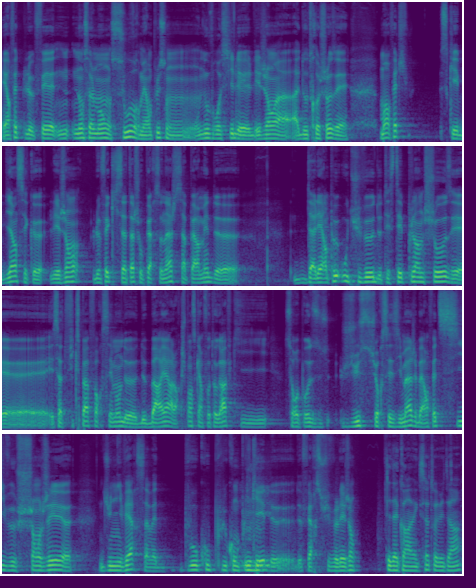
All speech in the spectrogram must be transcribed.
Et en fait, le fait, non seulement on s'ouvre, mais en plus on, ouvre aussi les, les gens à, d'autres choses. Et moi, en fait, ce qui est bien, c'est que les gens, le fait qu'ils s'attachent au personnage, ça permet de d'aller un peu où tu veux, de tester plein de choses et, et ça te fixe pas forcément de, de barrières. Alors que je pense qu'un photographe qui se repose juste sur ses images, ben en fait, s'il veut changer euh, d'univers, ça va être beaucoup plus compliqué Mhm. de, de faire suivre les gens. T'es d'accord avec ça, toi, Vitara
